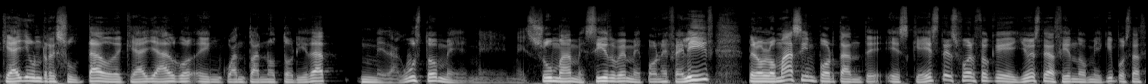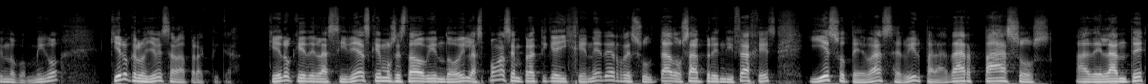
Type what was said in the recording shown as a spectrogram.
que haya un resultado, de que haya algo en cuanto a notoriedad, me da gusto, me, me, suma, me sirve, me pone feliz, pero lo más importante es que este esfuerzo que yo esté haciendo, mi equipo está haciendo conmigo, quiero que lo lleves a la práctica quiero que de las ideas que hemos estado viendo hoy las pongas en práctica y generes resultados, aprendizajes, y eso te va a servir para dar pasos adelante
